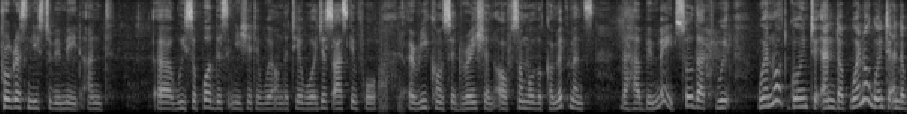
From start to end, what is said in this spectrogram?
progress needs to be made. And uh, we support this initiative. We're on the table. We're just asking for yeah. a reconsideration of some of the commitments that have been made so that we, we're not going to end up, we're not going to end up,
